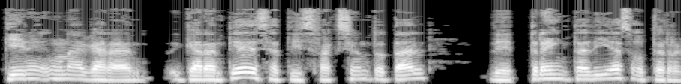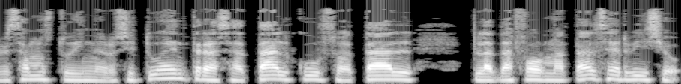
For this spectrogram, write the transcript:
tiene una garantía de satisfacción total de 30 días o te regresamos tu dinero. Si tú entras a tal curso, a tal plataforma, a tal servicio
